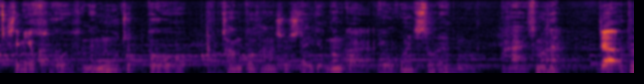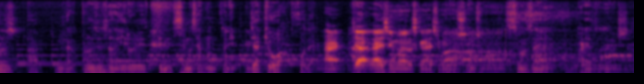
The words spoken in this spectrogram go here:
としてみようかと。そうですね。もうちょっとちゃんと話をしたいけどなんかはい。横道それるの？はいすいません、はい。じゃプロあなんかプロデューサーがいろいろ言ってるんですいません本当に。じゃあ今日はここで。よあはい。じゃあ来週もよろしくお願いします。ろしくお願いします。すいません。ありがとうございました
